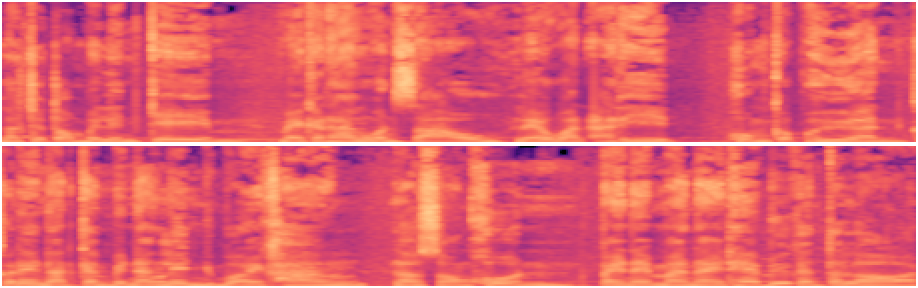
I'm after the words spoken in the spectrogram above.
เราจะต้องไปเล่นเกม แม้กระทั่งวันเสาร์และวันอาทิตย์ ผมกับเพื่อนก็ได้นัดกันไปนั่งเล่นอยู่บ่อยครั้ง เราสองคนไปไหนมาไหนแทบด้วยกันตลอด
